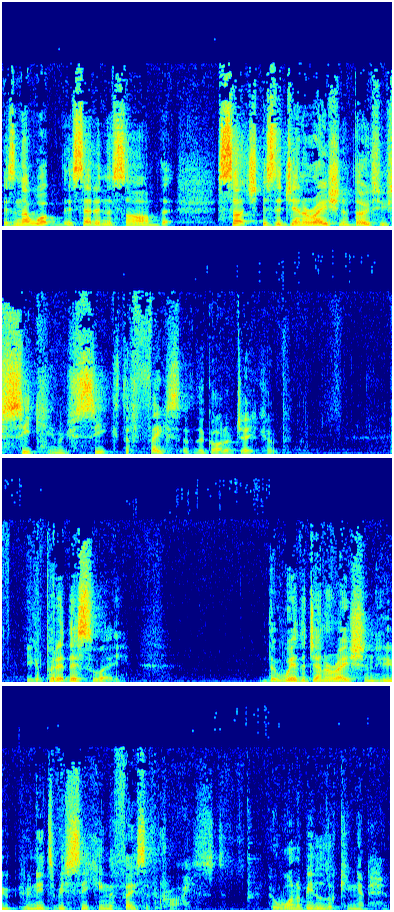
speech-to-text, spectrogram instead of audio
Isn't that what is said in the psalm? That such is the generation of those who seek him, who seek the face of the God of Jacob. You could put it this way that we're the generation who, who need to be seeking the face of Christ, who want to be looking at Him,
